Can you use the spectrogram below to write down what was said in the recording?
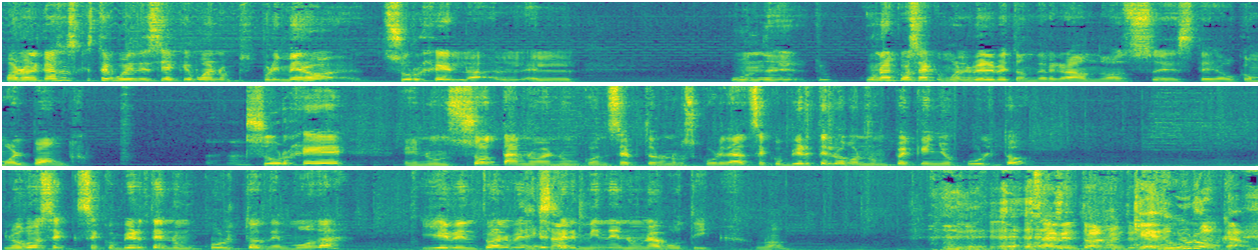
Bueno, el caso es que este güey decía que, bueno, pues primero surge la- el, el- un- una cosa como el Velvet Underground, ¿no? Este, o como el punk. Surge en un sótano, en un concepto, en una oscuridad, se convierte luego en un pequeño culto. Luego se, se convierte en un culto de moda y eventualmente Exacto. termina en una boutique, ¿no? o sea, eventualmente. qué duro, cabrón.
